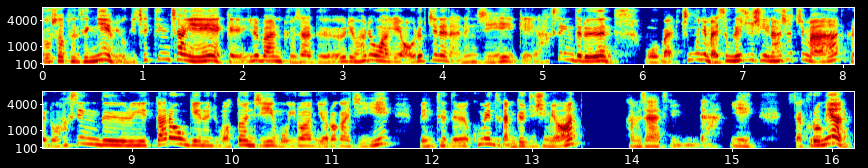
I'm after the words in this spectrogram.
요수업 선생님, 여기 채팅창에 이렇게 일반 교사들이 활용하기 어렵지는 않은지, 이게 학생들은 뭐 말- 충분히 말씀을 해주시긴 하셨지만, 그래도 학생들이 따라오기에는 좀 어떤지, 뭐 이런 여러 가지 멘트들, 코멘트 남겨주시면 감사드립니다. 예. 자, 그러면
